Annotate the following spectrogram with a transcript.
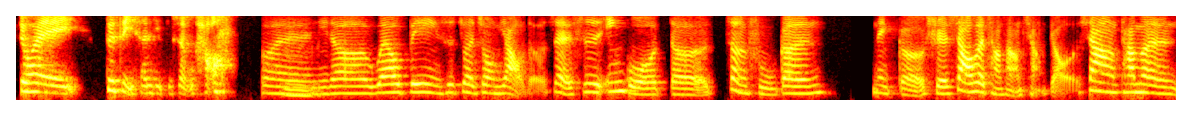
就会对自己身体不是很好。对，你的 well being 是最重要的，这也是英国的政府跟那个学校会常常强调的。像他们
